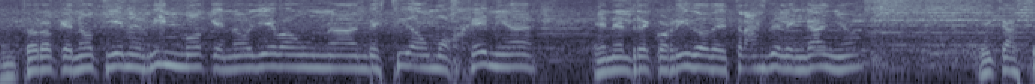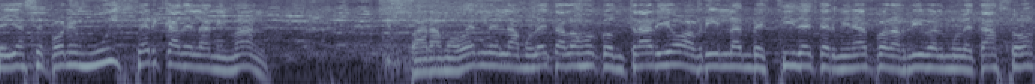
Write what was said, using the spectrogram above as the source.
El toro que no tiene ritmo, que no lleva una embestida homogénea, en el recorrido detrás del engaño y Castella se pone muy cerca del animal para moverle la muleta al ojo contrario, abrir la embestida y terminar por arriba el muletazo.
